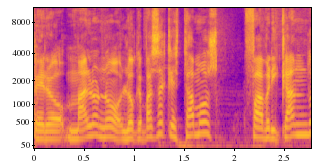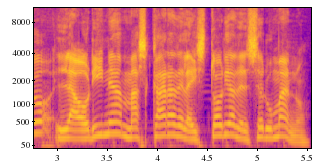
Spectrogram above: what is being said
pero malo no. Lo que pasa es que estamos fabricando la orina más cara de la historia del ser humano,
